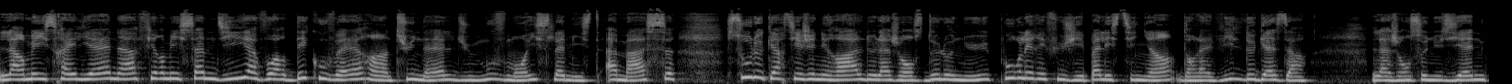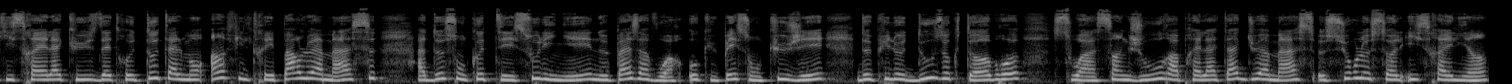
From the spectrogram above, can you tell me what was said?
L'armée israélienne a affirmé samedi avoir découvert un tunnel du mouvement islamiste Hamas sous le quartier général de l'agence de l'ONU pour les réfugiés palestiniens dans la ville de Gaza. L'agence onusienne qu'Israël accuse d'être totalement infiltrée par le Hamas a de son côté souligné ne pas avoir occupé son QG depuis le 12 octobre, soit cinq jours après l'attaque du Hamas sur le sol israélien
